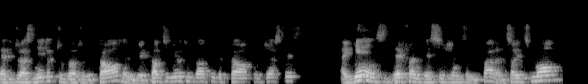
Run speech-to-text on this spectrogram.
that it was needed to go to the court and will continue to go to the court of justice against different decisions in Poland. So it's more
